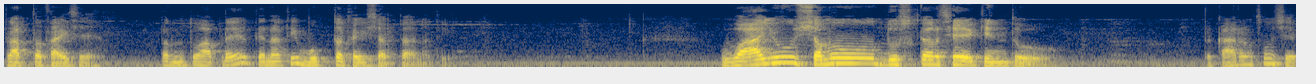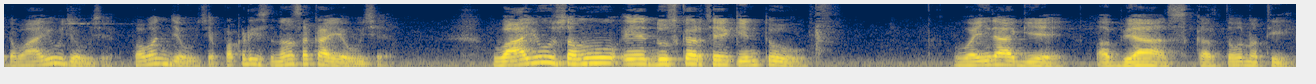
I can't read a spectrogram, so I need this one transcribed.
પ્રાપ્ત થાય છે. પરંતુ આપણે તેનાથી મુક્ત થઈ શકતા નથી. વાયુ સમૂહ દુષ્કર છે કિંતુ. તો કારણ શું છે કે વાયુ જેવું છે, પવન જેવું છે, પકડી ન શકાય એવું છે. વાયુ સમૂહ એ દુષ્કર છે કિંતુ. વૈરાગ્ય અભ્યાસ કરતો નથી.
